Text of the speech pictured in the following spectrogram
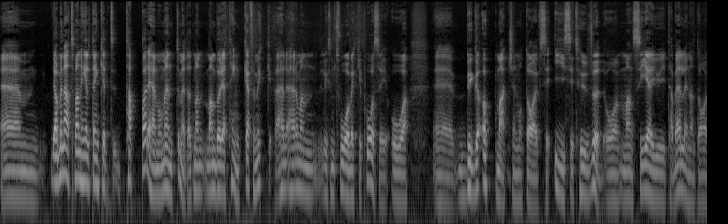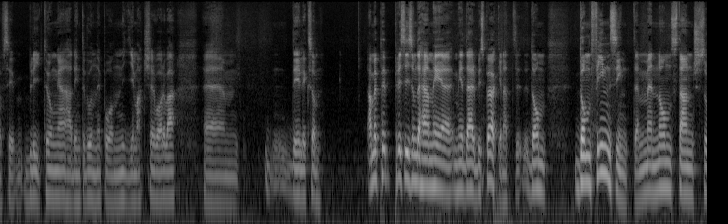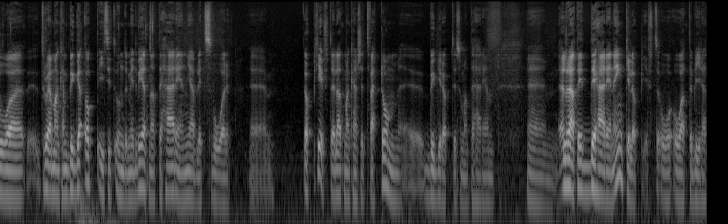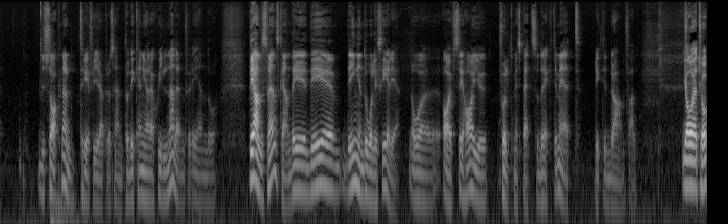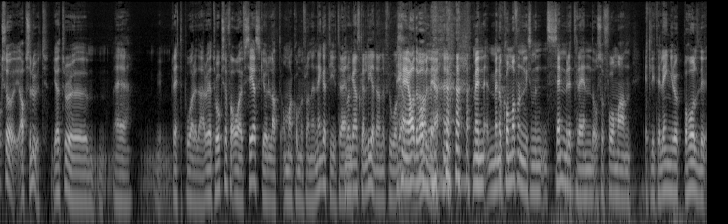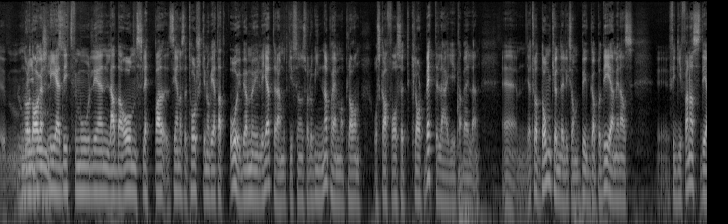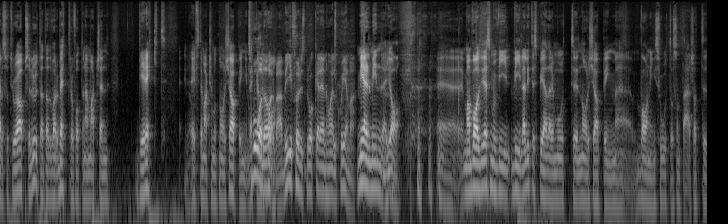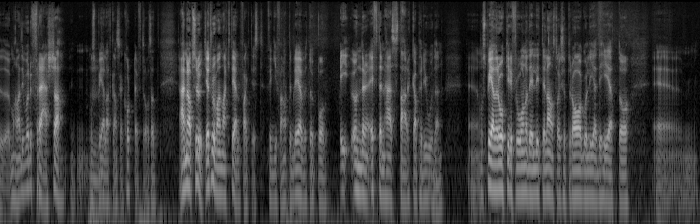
Ehm, ja men att man helt enkelt tappar det här momentumet, att man, man börjar tänka för mycket. För här, här har man liksom två veckor på sig och eh, bygga upp matchen mot AFC i sitt huvud. Och man ser ju i tabellen att AFC blytunga, hade inte vunnit på nio matcher var det va. Ehm, det är liksom... Ja men precis som det här med, med derbyspöken, att de... De finns inte, men någonstans så eh, tror jag man kan bygga upp i sitt undermedvetna att det här är en jävligt svår eh, uppgift. Eller att man kanske tvärtom eh, bygger upp det som att det här är en... Eh, eller att det, det, här är en enkel uppgift och, och att det blir att du saknar 3-4% och det kan göra skillnaden för det är ändå... Det är allsvenskan, det är, det, är, det är ingen dålig serie. Och AFC har ju fullt med spets och det räckte med ett riktigt bra anfall. Ja, jag tror också, absolut. Jag tror är rätt på det där. Och jag tror också för AFCs skull att om man kommer från en negativ trend... Det var en ganska ledande fråga. ja, det var väl det. men, men att komma från liksom en sämre trend och så får man ett lite längre uppehåll, några Reboot. dagars ledigt förmodligen, ladda om, släppa senaste torsken och veta att oj, vi har möjligheter här mot GIF Sundsvall att vinna på hemmaplan och skaffa oss ett klart bättre läge i tabellen. Ehm, jag tror att de kunde liksom bygga på det medans Eh, för Giffarnas del så tror jag absolut att det hade varit bättre att få den här matchen direkt efter matchen mot Norrköping Två dagar va? Vi förespråkar NHL-schema Mer eller mindre, mm. ja eh, Man valde det som att vila lite spelare mot eh, Norrköping med varningshot och sånt där Så att man hade varit fräscha och mm. spelat ganska kort efteråt så att, Nej men absolut, jag tror det var en nackdel faktiskt För Giffarna att det blev ett uppehåll under, Efter den här starka perioden Och spelare åker ifrån och det är lite landslagsuppdrag och ledighet och Eh,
